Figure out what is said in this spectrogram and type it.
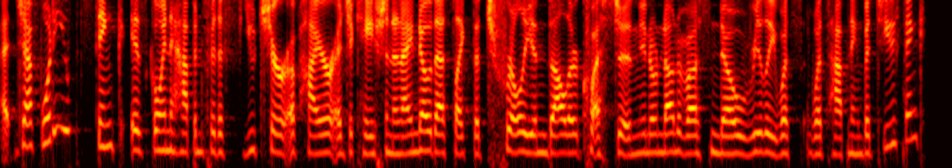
Uh, Jeff, what do you think is going to happen for the future of higher education? And I know that's like the trillion dollar question. You know, none of us know really what's what's happening, but do you think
